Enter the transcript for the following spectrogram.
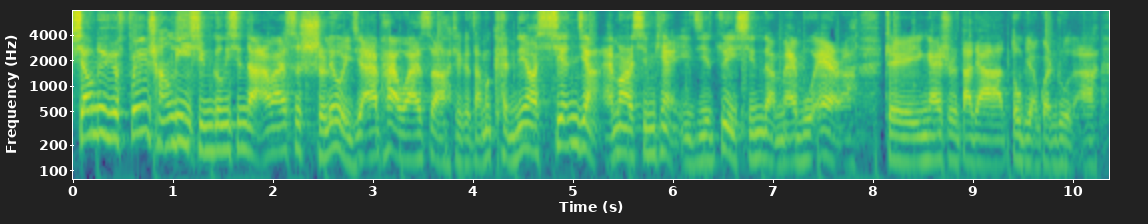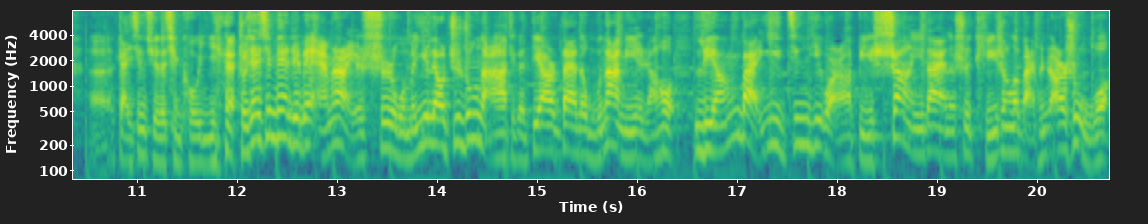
相对于非常例行更新的 iOS 十六以及 iPadOS 啊，这个咱们肯定要先讲 M2 芯片以及最新的 MacBook Air 啊，这应该是大家都比较关注的啊。呃，感兴趣的请扣一。首先，芯片这边 M2 也是我们意料之中的啊，这个第二代的五纳米，然后两百亿晶体管啊，比上一代呢是提升了百分之二十五。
